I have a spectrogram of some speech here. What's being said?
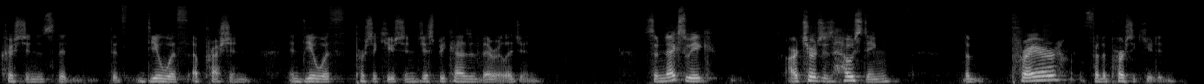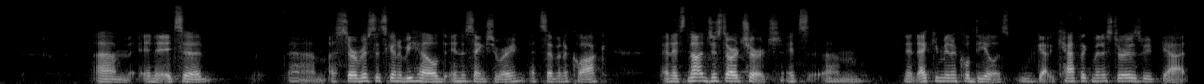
Christians that, that deal with oppression and deal with persecution just because of their religion. So next week, our church is hosting the prayer for the persecuted. Um, and it's a um, a service that's going to be held in the sanctuary at seven o'clock, and it's not just our church. It's um, an ecumenical deal. It's, we've got Catholic ministers, we've got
